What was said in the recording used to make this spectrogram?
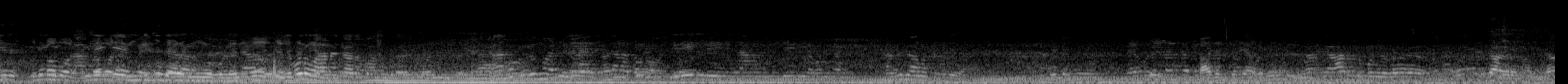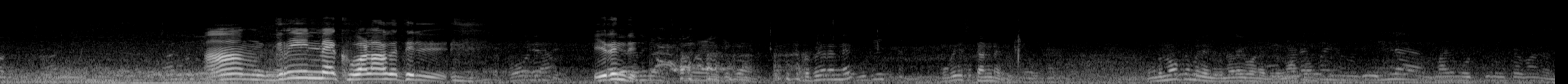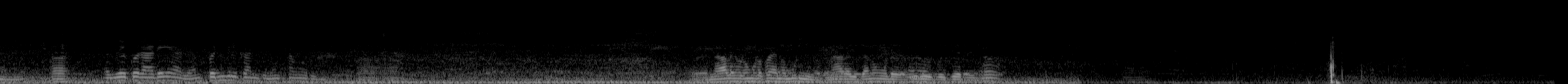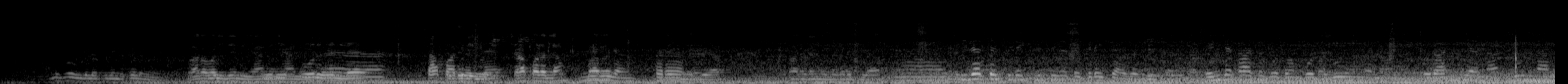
ஆம் கிரீன் மேக் வளாகத்தில் இருந்து. பேர் என்ன? முகேஷ் கண்ணன். உங்க நோக்கம் என்ன? நிறைவானது எல்லா மதம் ஆ. அதுக்கு ஒரு அடையாளம் பெண்கள் காண்பிக்கும் சமூகம். அஹ் நாளையோட உங்களோட பயணம் முடியும். நாளைக்கு தானே உங்களோட ஊருக்கு போய் சேர்றீங்க. அனுபவங்கள் எப்படி கேளுங்க வர வழியில நீ யானை யானை. இல்லை சாப்பாடு இல்லை. சாப்பாடெல்லாம் வர இல்லையா சிலத்தை கிடைக்கும் சிலத்தை கிடைக்காது? எந்த காசு போட்டோம் போட்டு ஒரு அஞ்சு நாள் ரூம் நான்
